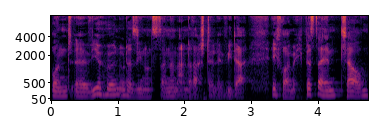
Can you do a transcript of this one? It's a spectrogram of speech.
Und äh, wir hören oder sehen uns dann an anderer Stelle wieder. Ich freue mich. Bis dahin. Ciao.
